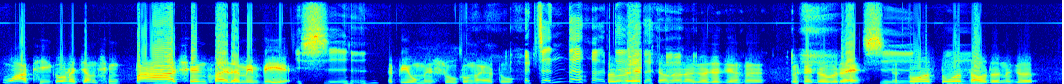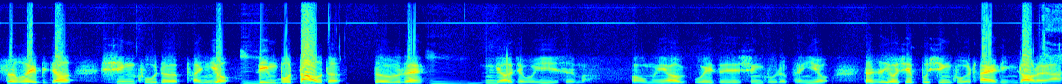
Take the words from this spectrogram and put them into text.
哇，提供了奖金八千块人民币，是，比我们纾困还要多，真的，对不对？讲到那个就讲，对对不对？是多多少的那个社会比较辛苦的朋友嗯领不到的，对不对？嗯，你了解我意思吗？好，我们也要为这些辛苦的朋友，但是有些不辛苦的他也领到了啊，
